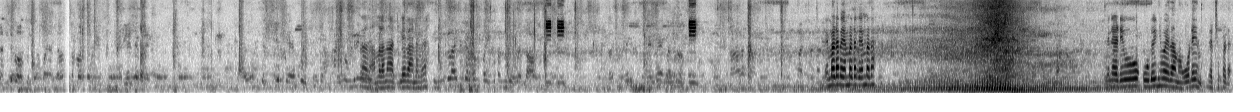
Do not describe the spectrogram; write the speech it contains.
രണ്ട് ബ്ലോക്ക് ഉണ്ട് അപ്പൊ രണ്ടാമത്തെ ബ്ലോക്ക് കൂടി ശനിയാഴ്ച പറയാം അതുകൊണ്ട് ചെറിയൊരു ഗ്യാപ്പ് വെച്ചു നമ്മളെ നാട്ടിലെ തന്നു വേമ്പട വേമ്പട വേമ്പട. ഇവനെ എവിടെയോ കൂടൊഴിഞ്ഞു പോയതാണ്? ഓടേന്ന് രക്ഷപ്പെടാൻ.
